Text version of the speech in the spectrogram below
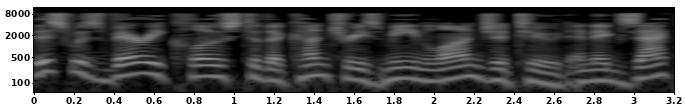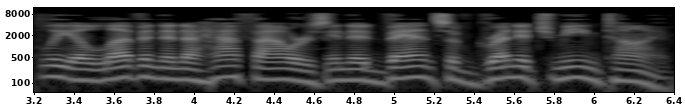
This was very close to the country's mean longitude and exactly 11 and a half hours in advance of Greenwich Mean Time.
